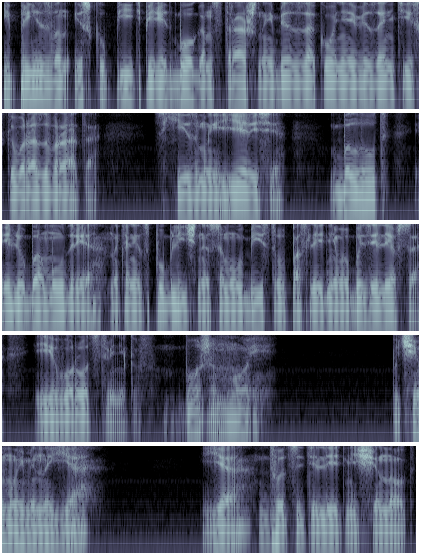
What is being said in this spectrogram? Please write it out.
и призван искупить перед Богом страшные беззакония византийского разврата, схизмы и ереси, блуд и любомудрие, наконец, публичное самоубийство последнего Базилевса и его родственников. Боже мой! Почему именно я? Я, двадцатилетний щенок,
